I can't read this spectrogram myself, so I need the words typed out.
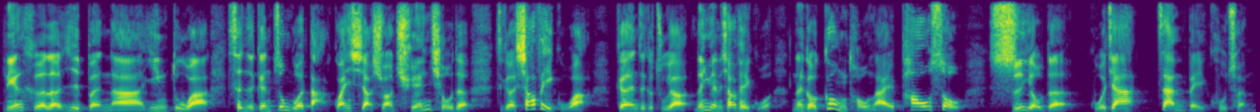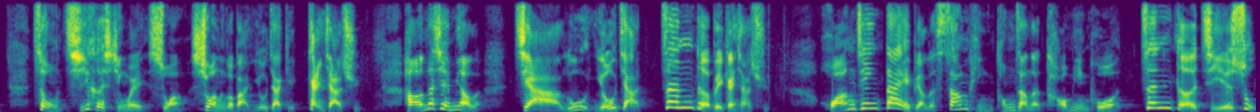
联合了日本啊、印度啊，甚至跟中国打关系啊，希望全球的这个消费国啊，跟这个主要能源的消费国能够共同来抛售石油的国家战备库存，这种集合行为，希望希望能够把油价给干下去。好，那现在妙了。假如油价真的被干下去，黄金代表了商品通胀的逃命坡真的结束。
